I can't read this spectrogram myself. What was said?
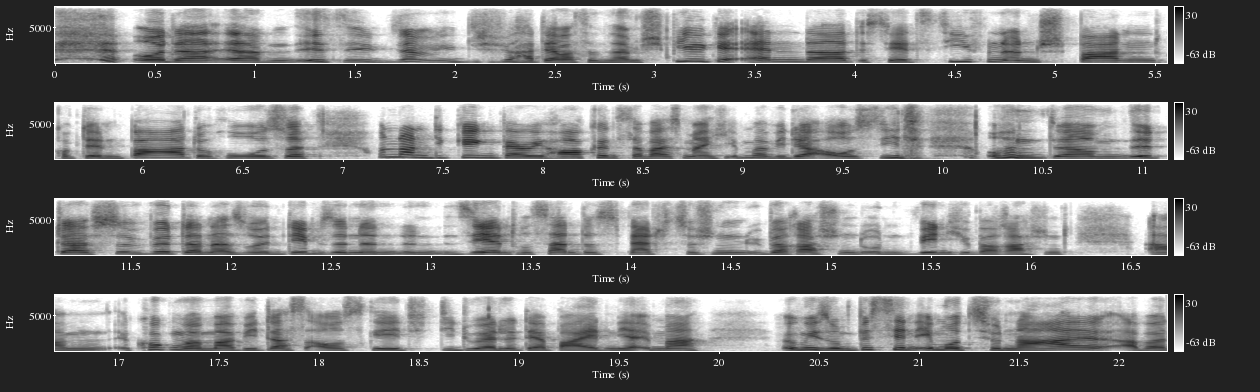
Oder ähm, ist, hat er was in seinem Spiel geändert? Ist er jetzt tiefenentspannt? Kommt er in Badehose? Und dann gegen Barry Hawkins, da weiß man eigentlich immer, wie der aussieht. Und ähm, das wird dann also in dem Sinne ein, sehr interessantes Match zwischen überraschend und wenig überraschend. Ähm, gucken wir mal, wie das ausgeht. Die Duelle der beiden ja immer irgendwie so ein bisschen emotional, aber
